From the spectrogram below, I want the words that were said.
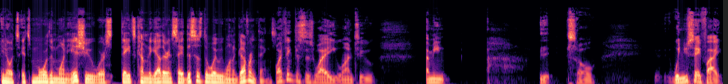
you know it's it's more than one issue where states come together and say this is the way we want to govern things Well, I think this is why you want to. I mean, so when you say fight,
